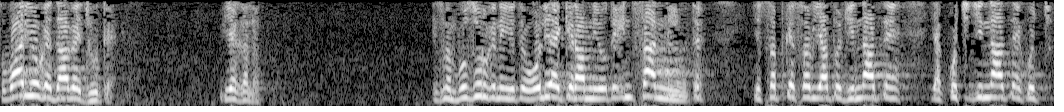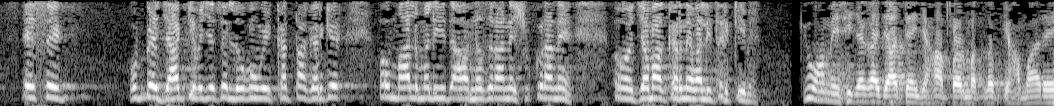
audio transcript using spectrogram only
سواریوں کے دعوے جھوٹے یہ غلط اس میں بزرگ نہیں ہوتے اولیاء کرام نہیں ہوتے انسان نہیں ہوتے۔ یہ سب کے سب یا تو جنات ہیں یا کچھ جنات ہیں کچھ ایسے حب جاگ کی وجہ سے لوگوں کو اکٹھا کر کے اور مال ملیدہ نذرانے شکرانے جمع کرنے والی ترکیب ہے۔ کیوں ہم ایسی جگہ جاتے ہیں جہاں پر مطلب کہ ہمارے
